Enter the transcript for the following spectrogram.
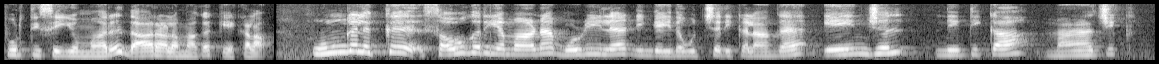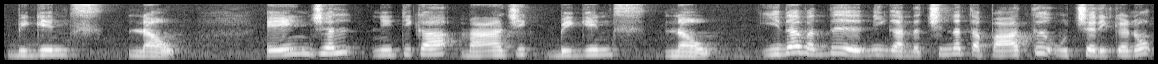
பூர்த்தி செய்யுமாறு தாராளமாக கேட்கலாம். உங்களுக்கு சௌகரியமான மொழியில் நீங்கள் இதை உச்சரிக்கலாங்க. Angel Nitika magic begins now angel Nitika magic begins now இதை வந்து நீங்கள் அந்த சின்னத்தை பார்த்து உச்சரிக்கணும்.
